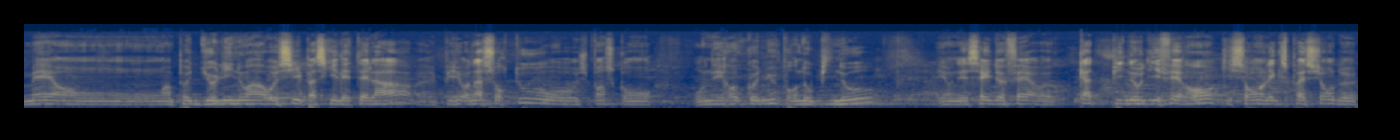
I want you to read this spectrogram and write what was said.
Mais on, un peu de Dioli noir aussi parce qu'il était là. Et puis on a surtout, je pense qu'on est reconnu pour nos pinots. Et on essaye de faire quatre pinots différents qui sont l'expression de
